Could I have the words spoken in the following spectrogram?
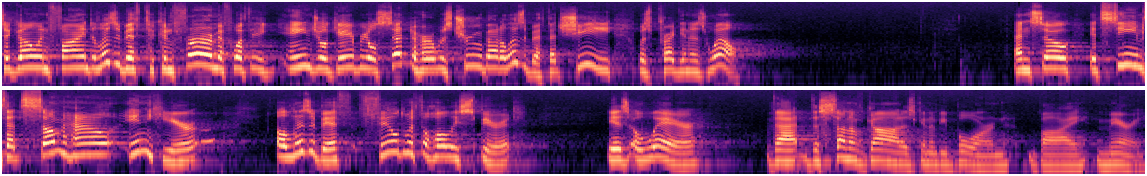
to go and find Elizabeth to confirm if what the angel Gabriel said to her was true about Elizabeth, that she was pregnant as well. And so it seems that somehow in here, Elizabeth, filled with the Holy Spirit, is aware that the Son of God is going to be born by Mary.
